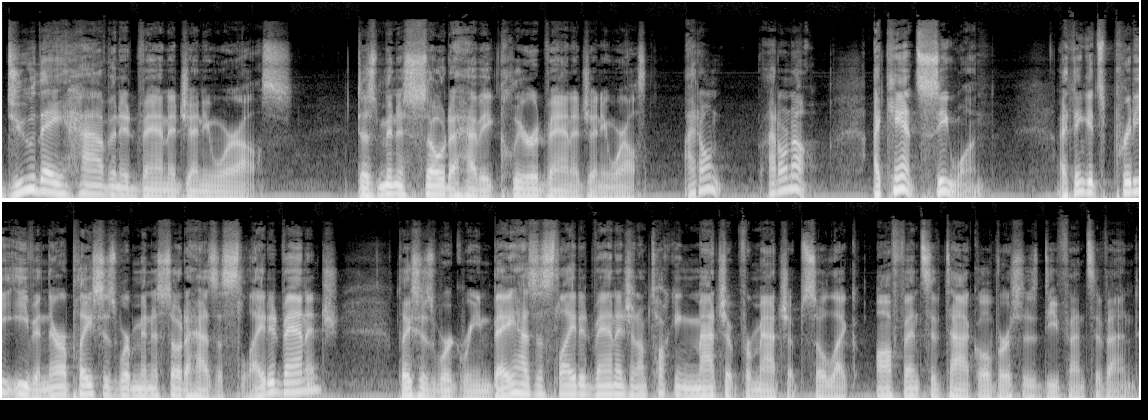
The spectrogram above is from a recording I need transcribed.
Do they have an advantage anywhere else? Does Minnesota have a clear advantage anywhere else? I don't I don't know. I can't see one. I think it's pretty even. There are places where Minnesota has a slight advantage, places where Green Bay has a slight advantage, and I'm talking matchup for matchup. So like offensive tackle versus defensive end,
